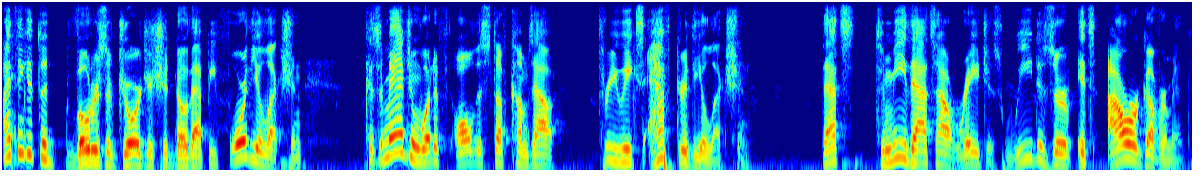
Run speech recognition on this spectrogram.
I think that the voters of Georgia should know that before the election. Because imagine what if all this stuff comes out three weeks after the election. That's to me, that's outrageous. We deserve it's our government.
